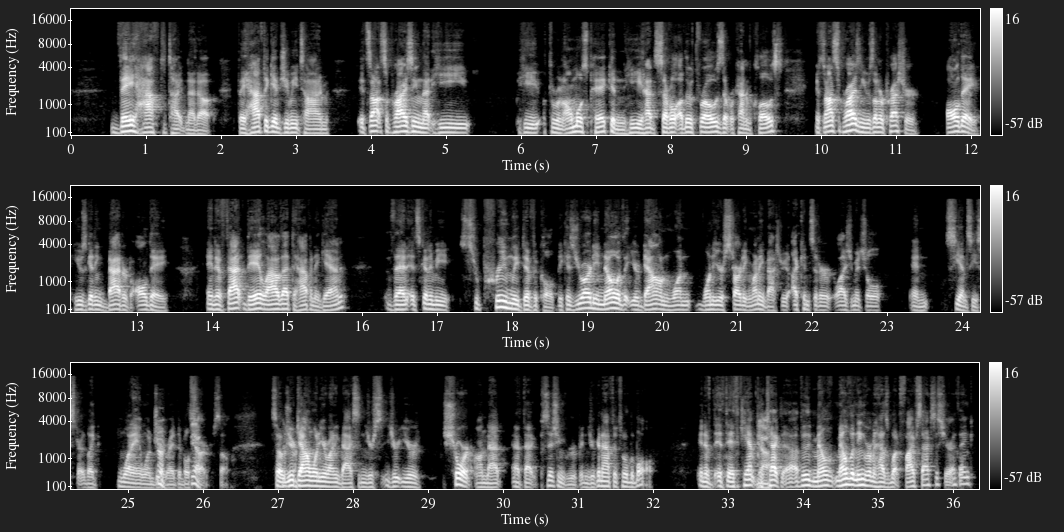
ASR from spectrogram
they have to tighten that up. They have to give Jimmy time. It's not surprising that he he threw an almost pick and he had several other throws that were kind of close. It's not surprising he was under pressure all day. He was getting battered all day. And if that they allow that to happen again, then it's going to be supremely difficult because you already know that you're down one one of your starting running backs. I consider Elijah Mitchell and CMC start like one A and one B, sure. right? They're both yeah. starters. So, so For you're sure. down one of your running backs, and you're you're you're short on that at that position group, and you're going to have to throw the ball. And if, if they can't protect, yeah. I believe Mel, Melvin Ingram has what five sacks this year, I think.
